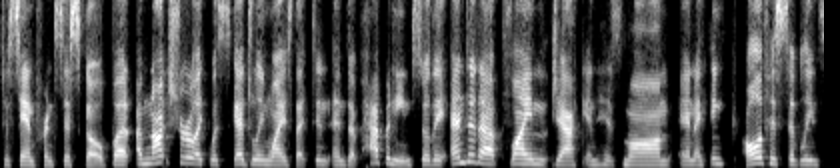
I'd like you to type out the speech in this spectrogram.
to San Francisco. But I'm not sure, like with scheduling wise, that didn't end up happening. So they ended up flying Jack and his mom, and I think all of his siblings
